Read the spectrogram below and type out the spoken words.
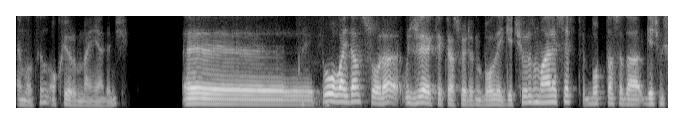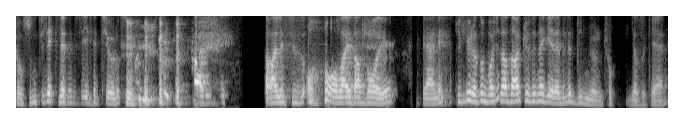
Hamilton okuyorum ben ya demiş. Ee, bu olaydan sonra üzülerek tekrar söyledim bu olayı geçiyoruz. Maalesef Bottas'a da geçmiş olsun dileklerimizi iletiyoruz. talihsiz, talihsiz o olaydan dolayı. Yani bir pilotun başına daha kötü ne gelebilir bilmiyorum. Çok yazık yani.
